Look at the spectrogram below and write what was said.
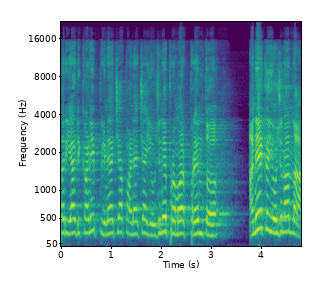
तर या ठिकाणी पिण्याच्या पाण्याच्या योजनेप्रमापर्यंत अनेक योजनांना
